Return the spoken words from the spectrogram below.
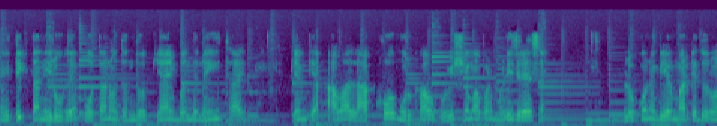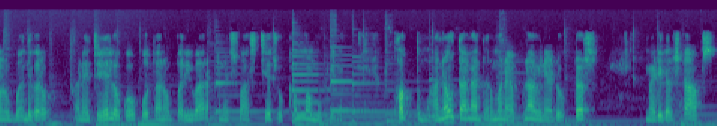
નૈતિકતાની રૂહે પોતાનો ધંધો ક્યાંય બંધ નહીં થાય, કેમ કે આવા લાખો મૂર્ખાઓ ભવિષ્યમાં પણ મળી જ રહેશે. લોકોને ગેરમાર્ગે દોરવાનું બંધ કરો અને જે લોકો પોતાનો પરિવાર અને સ્વાસ્થ્ય જોખમમાં મૂકીને ફક્ત માનવતાના ધર્મને અપનાવીને ડોક્ટર્સ મેડિકલ સ્ટાફ્સ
